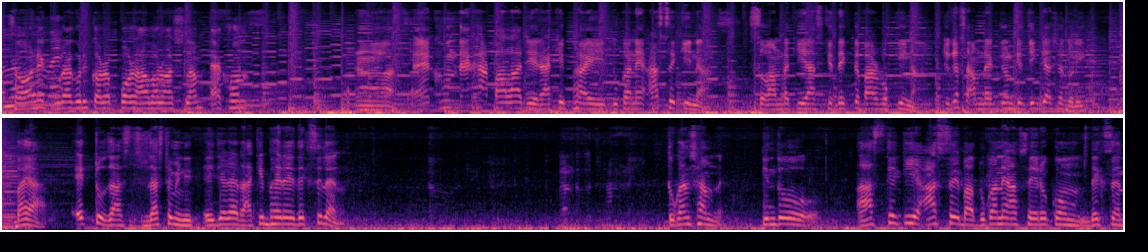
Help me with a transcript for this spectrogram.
আমরা অনেক ঘোরাঘুরি করার পর আবার আসলাম। এখন আহ, এখন দেখার পালা যে রাকিব ভাই দোকানে আছে কিনা। সো আমরা কি আজকে দেখতে পারব কিনা? ঠিক আছে আমরা একজনকে জিজ্ঞাসা করি। ভাইয়া একটু জাস্ট জাস্ট মিনিট এই জায়গায় রাকিব ভাইরে দেখছিলেন? দোকান সামনে। কিন্তু আজকে কি আছে বা দোকানে আছে এরকম দেখছেন?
